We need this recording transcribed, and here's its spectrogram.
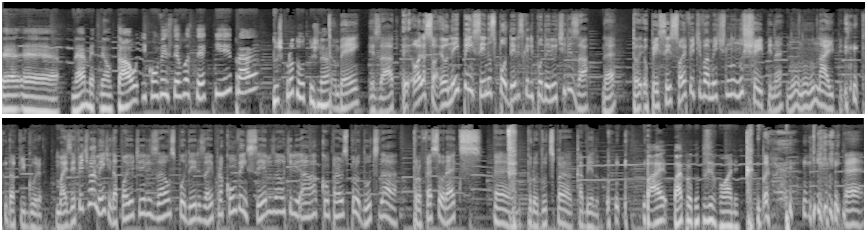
é, é, né, me- mental e convencer você que pra, dos produtos, né? Também, exato. E, Olha só, eu nem pensei nos poderes que ele poderia utilizar, né? Então eu pensei só efetivamente no, no shape, né? No, no, no naipe da figura. Mas efetivamente ainda pode utilizar os poderes aí pra convencê-los a, utili- a comprar os produtos da Professor X. É, produtos pra cabelo. Pai, pai Produtos Ivone. é,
